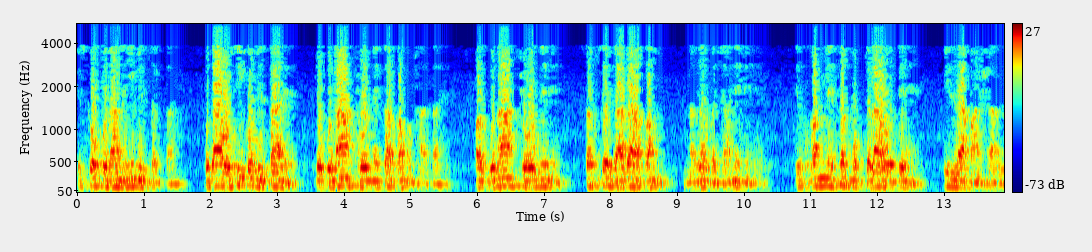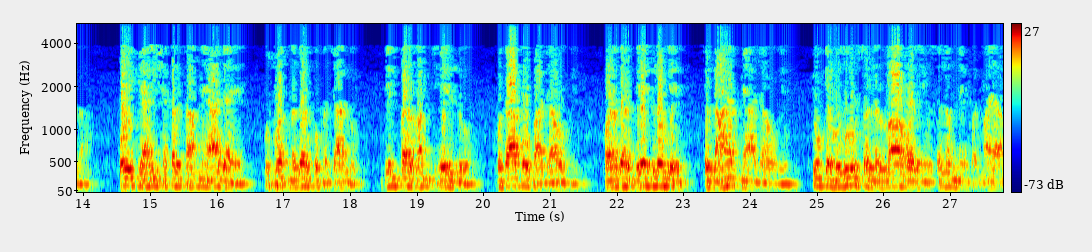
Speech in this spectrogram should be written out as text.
اس کو خدا نہیں مل سکتا۔ خدا اسی کو ملتا ہے جو گناہ چھوڑنے کا غم اٹھاتا ہے اور گناہ چھوڑنے میں سب سے زیادہ غم نظر بچانے میں ہے۔ اس غم میں سب مبتلا ہوتے ہیں۔ اللہ ماشاء اللہ کوئی پیاری شکل سامنے آ جائے اس وقت نظر کو بچا لو، دل پر غم جھیل لو، خدا کو پا جاؤ گے اور اگر دیکھ لو گے تو لانت میں آ جاؤ گے کیونکہ حضور صلی اللہ علیہ وسلم نے فرمایا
